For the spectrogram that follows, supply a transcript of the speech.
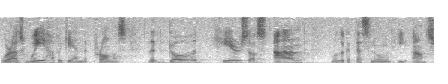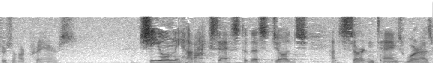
Whereas we have again the promise that God hears us and, we'll look at this in a moment, He answers our prayers. She only had access to this judge at certain times, whereas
